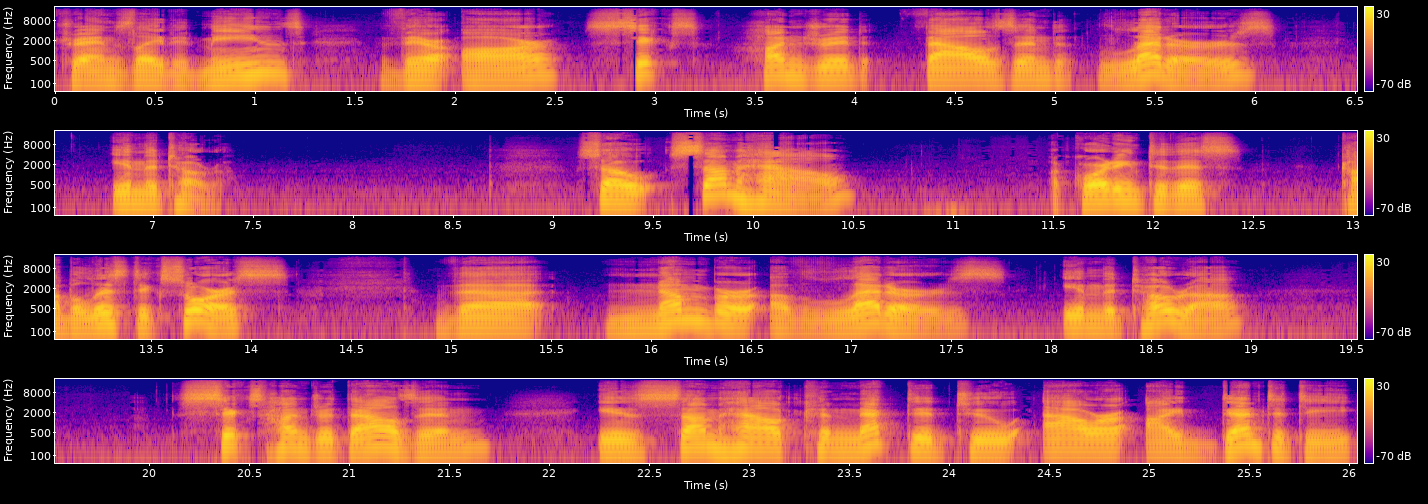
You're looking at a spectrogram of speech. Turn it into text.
Translated means there are 600,000 letters in the Torah. So somehow, according to this Kabbalistic source, the number of letters in the Torah, 600,000, is somehow connected to our identity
